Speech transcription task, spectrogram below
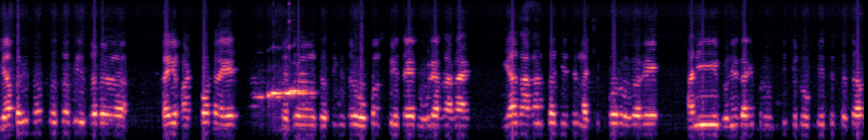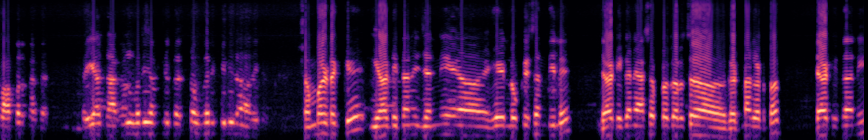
या परिसरात जसं की जर काही हॉटस्पॉट आहेत. शंभर टक्के या ठिकाणी ज्यांनी हे लोकेशन दिले ज्या ठिकाणी अशा प्रकारच्या घटना घडतात त्या ठिकाणी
